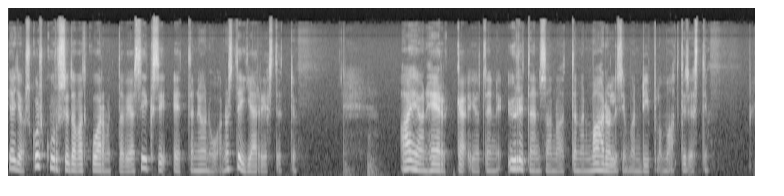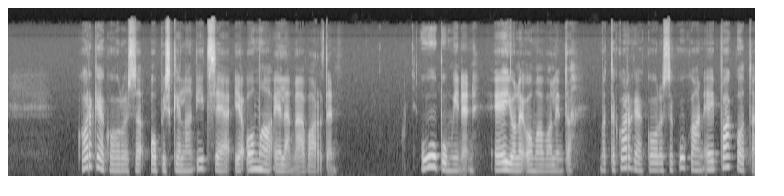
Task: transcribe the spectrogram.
ja joskus kurssit ovat kuormittavia siksi, että ne on huonosti järjestetty. Aihe on herkkä, joten yritän sanoa tämän mahdollisimman diplomaattisesti. Korkeakouluissa opiskellaan itseä ja omaa elämää varten – Uupuminen ei ole oma valinta, mutta korkeakoulussa kukaan ei pakota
